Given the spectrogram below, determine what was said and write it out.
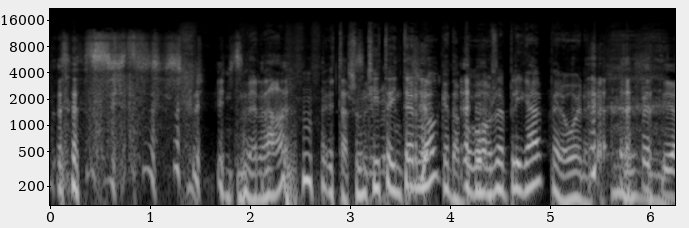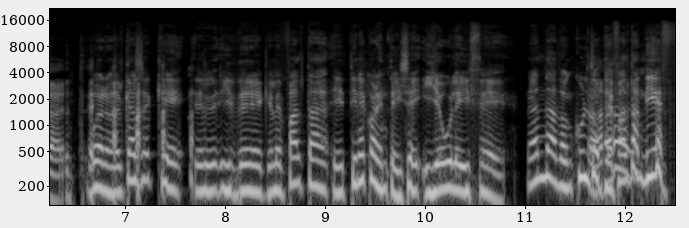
¿Verdad? Este es un chiste interno que tampoco vamos a explicar, pero bueno. Efectivamente. Bueno, el caso es que él dice que le falta, eh, tiene 46 y Joe le dice, anda, don Culto, te faltan 10.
